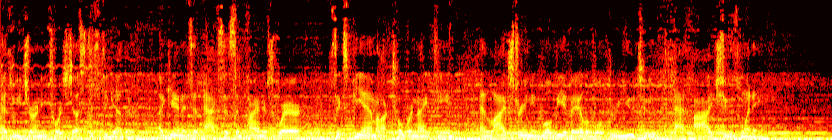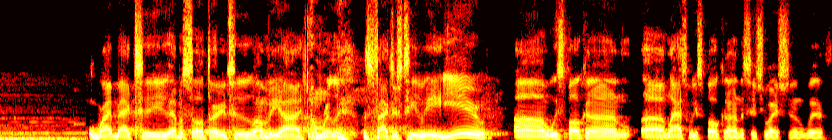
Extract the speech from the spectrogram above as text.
as we journey towards justice together. Again, it's at Axis in Pioneer Square, 6 p.m. on October 19th, and live streaming will be available through YouTube at I Choose 180. Right back to you, episode 32 I'm VI. I'm really It's Factors TV. yeah. Um, we spoke on uh, last week. Spoke on the situation with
